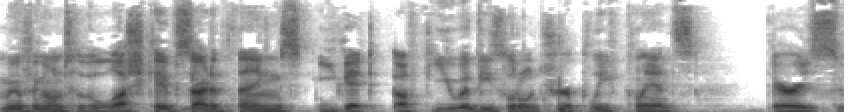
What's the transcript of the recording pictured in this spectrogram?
Moving on to the lush cave side of things, you get a few of these little drip leaf plants. There is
